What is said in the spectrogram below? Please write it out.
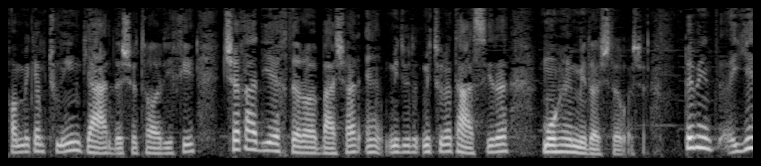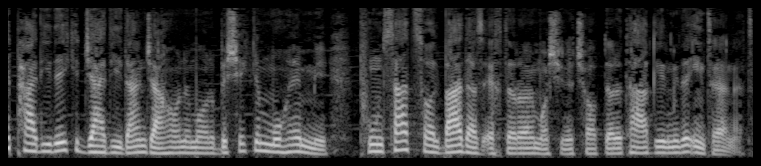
می‌خوام بگم تو این گردش تاریخی چقدر یه اختراع بشر می‌تونه تاثیر مهمی داشته باشه. ببین یه پدیده که جدیدن جهان ما رو به شکل مهمی 500 سال بعد از اختراع ماشین چاپ داره تغییر میده اینترنت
